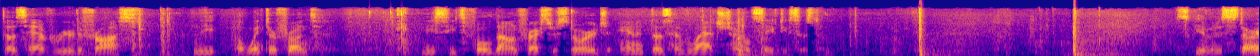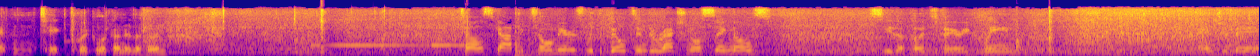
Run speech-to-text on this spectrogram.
Does have rear defrost the, a winter front. These seats fold down for extra storage, and it does have latch child safety system. Let's give it a start and take a quick look under the hood. Telescopic tow mirrors with the built-in directional signals. See the hood's very clean. Engine bay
